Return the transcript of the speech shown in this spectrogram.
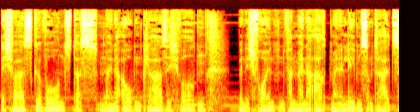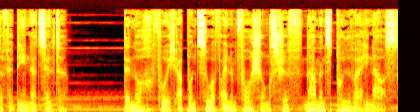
Ich war es gewohnt, dass meine Augen glasig wurden, wenn ich Freunden von meiner Art, meinen Lebensunterhalt zu verdienen, erzählte. Dennoch fuhr ich ab und zu auf einem Forschungsschiff namens Pulver hinaus.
